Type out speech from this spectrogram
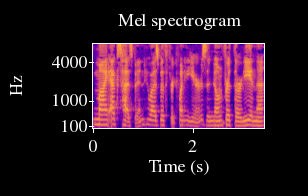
my ex-husband, who I was with for 20 years and known for 30, and the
